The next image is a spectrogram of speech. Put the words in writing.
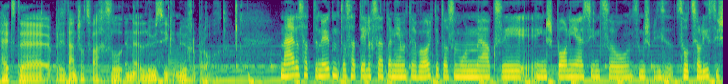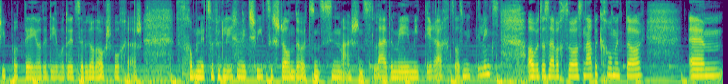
Hat der Präsidentschaftswechsel eine Lösung näher gebracht? Nein, das hat er nicht und das hat ehrlich gesagt auch niemand erwartet. Also man auch gesehen, in Spanien sind so zum Beispiel diese sozialistische Partei oder die, die du jetzt eben gerade angesprochen hast, das kann man nicht so vergleichen mit Schweizer Standards und sie sind meistens leider mehr Mitte rechts als Mitte links. Aber das einfach so als Nebenkommentar. Ähm,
